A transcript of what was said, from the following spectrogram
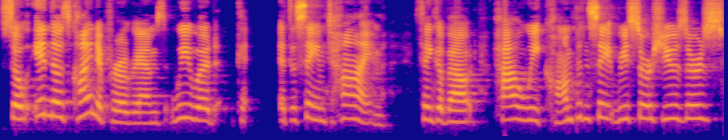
So, in those kind of programs, we would at the same time, think about how we compensate resource users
